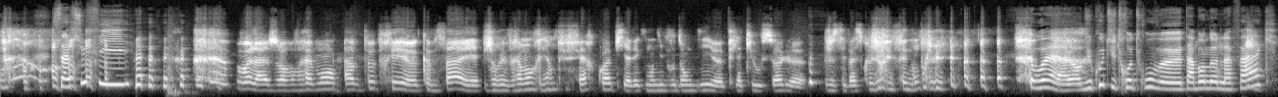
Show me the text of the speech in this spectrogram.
ça suffit. voilà, genre vraiment à peu près euh, comme ça. Et j'aurais vraiment rien pu faire, quoi. Puis avec mon niveau d'anglais euh, claqué au sol, euh, je sais pas ce que j'aurais fait non plus. ouais, alors du coup tu te retrouves, euh, t'abandonnes la fac.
